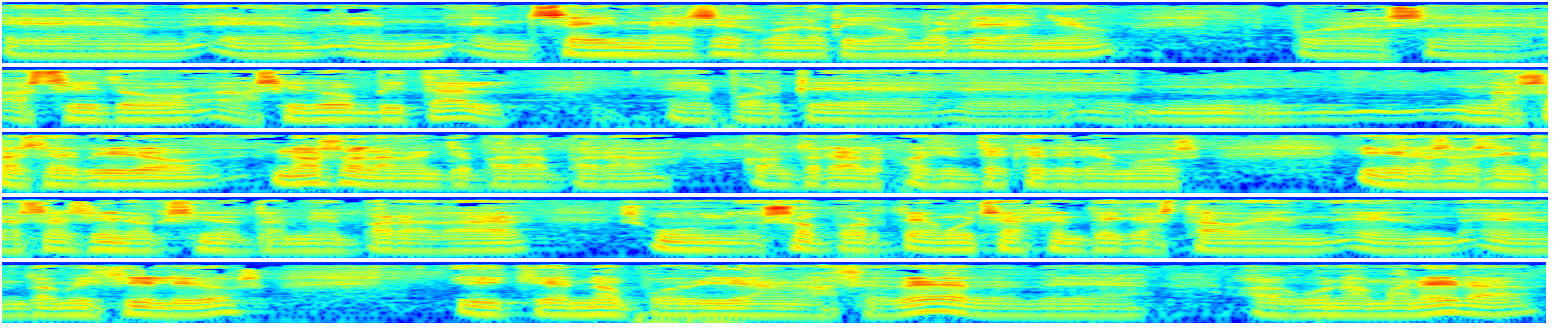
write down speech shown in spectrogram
en, en, en seis meses, bueno, lo que llevamos de año, pues eh, ha sido ha sido vital eh, porque eh, nos ha servido no solamente para, para controlar a los pacientes que teníamos ingresados en casa sino sino también para dar un soporte a mucha gente que ha estado en, en domicilios y que no podían acceder de alguna manera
